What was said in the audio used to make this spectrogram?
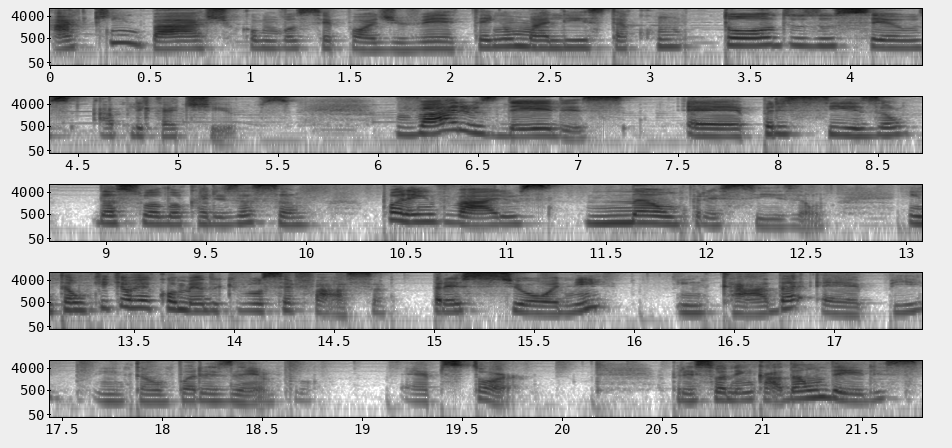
aqui embaixo, como você pode ver, tem uma lista com todos os seus aplicativos. Vários deles é, precisam da sua localização, porém, vários não precisam. Então, o que, que eu recomendo que você faça? Pressione em cada app, então, por exemplo, App Store. Pressione em cada um deles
